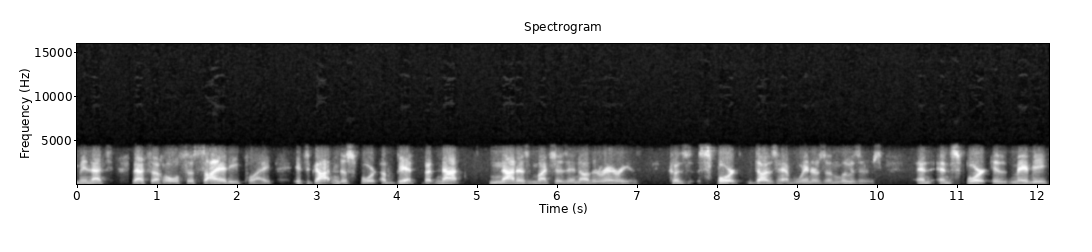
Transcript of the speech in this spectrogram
I mean, that's that's a whole society play. It's gotten to sport a bit, but not not as much as in other areas, because sport does have winners and losers, and and sport is maybe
